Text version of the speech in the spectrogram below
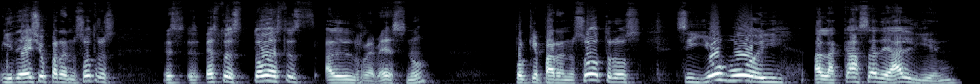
Y de hecho para nosotros, esto es, todo esto es al revés, ¿no? Porque para nosotros, si yo voy a la casa de alguien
